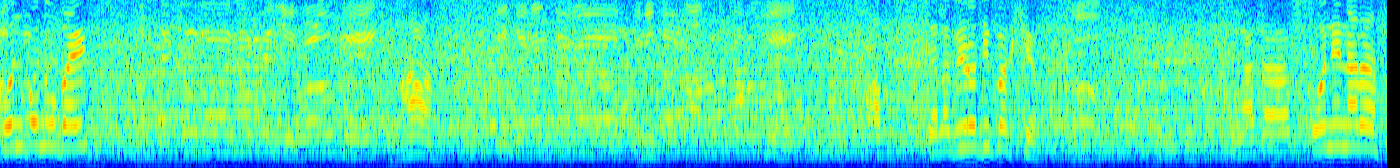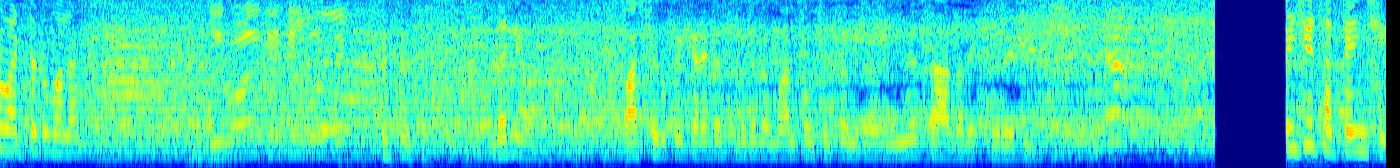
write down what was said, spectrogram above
कोण कोण उभा आहे? हां. त्याला विरोधी पक्ष. हो. ठीक आहे. मग आता कोण येणार असं वाटतं तुम्हाला? धन्यवाद. पाचशे रुपये कॅरेट असं माल पाहू शकतो मित्रांनो. यू एस सहा हजार एक व्हरायटी दोनशे सत्याऐंशी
